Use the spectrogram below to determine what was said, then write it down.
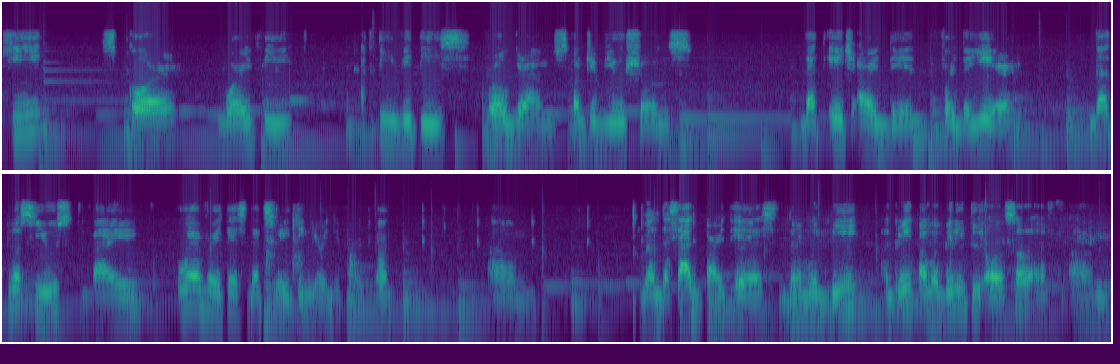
key score worthy activities, programs, contributions that HR did for the year that was used by whoever it is that's rating your department. Um, well, the sad part is there would be a great probability also of um,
